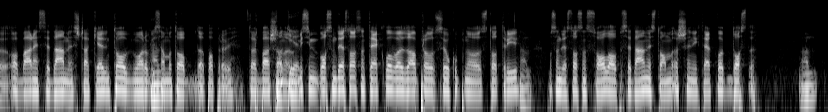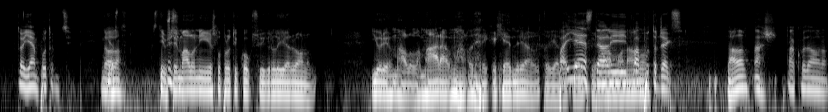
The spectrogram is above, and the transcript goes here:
uh, obaren 17, čak jedan, to bi morao bi Ali- samo to da popravi. To je baš To ono, je- mislim, 88 teklova, zapravo sve ukupno 103, Da. 88 solo, ali 17 omašenih teklova, dosta. um, To je jedan put utakmici. Da, da. Jeste. S tim što i Mislim- malo nije išlo protiv kog su igrali, jer ono, Jurio malo Lamara, malo Derika Henrya, ali to je jedan Pa tekmi, jeste, ali vamo, dva puta Jags. Da, da. Znaš, tako da ono...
